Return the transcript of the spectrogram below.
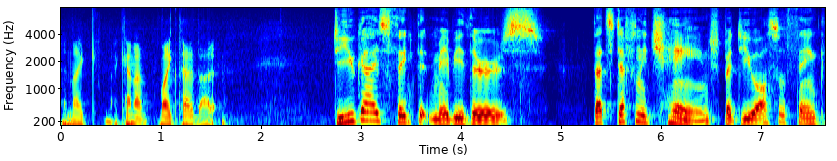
and like I kind of like that about it. Do you guys think that maybe there's that's definitely changed, but do you also think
